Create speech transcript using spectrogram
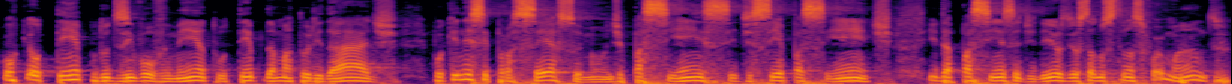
Qual é o tempo do desenvolvimento, o tempo da maturidade? Porque nesse processo, irmão, de paciência, de ser paciente e da paciência de Deus, Deus está nos transformando.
